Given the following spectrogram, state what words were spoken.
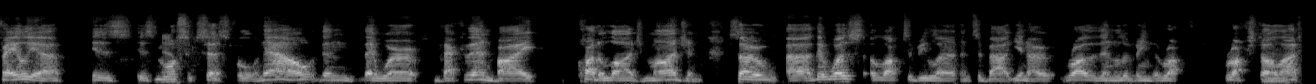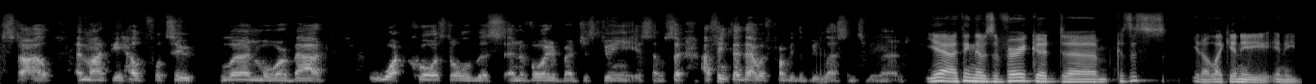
failure is is more successful now than they were back then by quite a large margin. So uh, there was a lot to be learned about you know rather than living the rock rock star lifestyle, it might be helpful to learn more about what caused all of this and avoid it by just doing it yourself. So I think that that was probably the big lesson to be learned. Yeah, I think that was a very good because this, you know, like any any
